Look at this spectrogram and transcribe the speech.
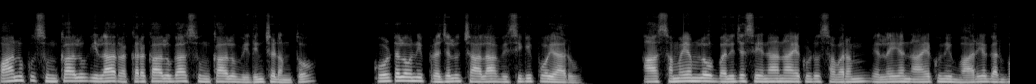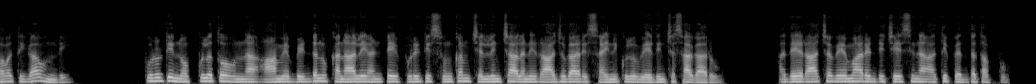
పానుపు సుంకాలు ఇలా రకరకాలుగా సుంకాలు విధించడంతో కోటలోని ప్రజలు చాలా విసిగిపోయారు. ఆ సమయంలో బలిజ సేనానాయకుడు సవరం ఎల్లయ్య నాయకుని భార్య గర్భవతిగా ఉంది. పురుటి నొప్పులతో ఉన్న ఆమె బిడ్డను కనాలి అంటే పురిటి సుంకం చెల్లించాలని రాజుగారి సైనికులు వేధించసాగారు. అదే రాచవేమారెడ్డి చేసిన అతి పెద్ద తప్పు.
